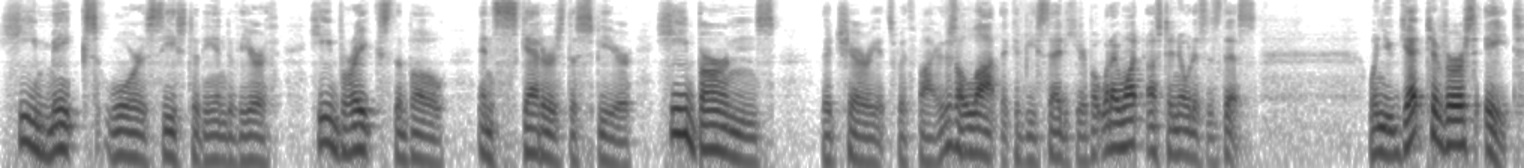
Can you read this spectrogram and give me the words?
He makes wars cease to the end of the earth. He breaks the bow and scatters the spear. He burns the chariots with fire. There's a lot that could be said here, but what I want us to notice is this. When you get to verse 8,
